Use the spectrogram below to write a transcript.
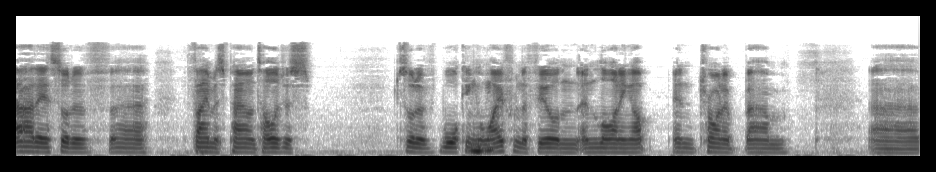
are there sort of uh, famous paleontologists sort of walking Mhm. away from the field and, and lining up and trying to um, uh,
